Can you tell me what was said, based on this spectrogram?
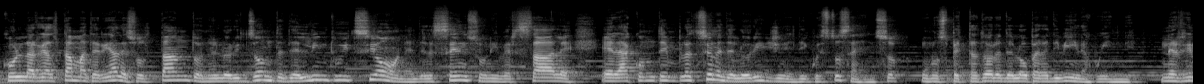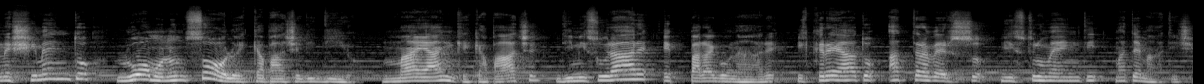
con la realtà materiale soltanto nell'orizzonte dell'intuizione del senso universale e la contemplazione dell'origine di questo senso, uno spettatore dell'opera divina quindi. Nel Rinascimento l'uomo non solo è capace di Dio, ma è anche capace di misurare e paragonare il creato attraverso gli strumenti matematici.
